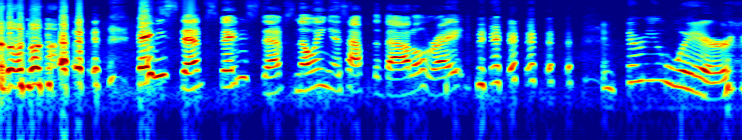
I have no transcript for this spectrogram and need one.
baby steps, baby steps. Knowing is half the battle, right? I'm very aware.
